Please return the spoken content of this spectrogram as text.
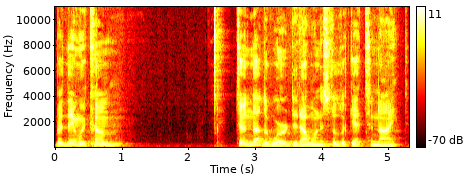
But then we come to another word that I want us to look at tonight,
